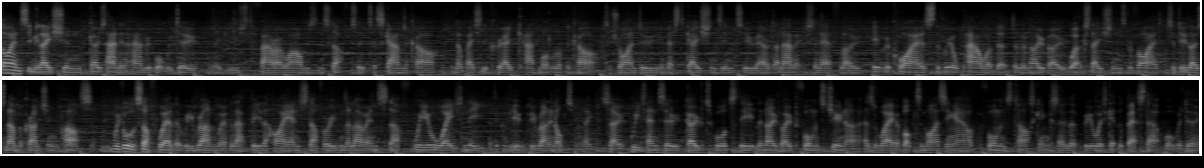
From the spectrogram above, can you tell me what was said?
Design simulation goes hand in hand with what we do. They've used Faro arms and stuff to, to scan the car. And they'll basically create CAD model of the car to try and do investigations into aerodynamics and airflow. It requires the real power that the Lenovo workstations provide to do those number crunching parts. With all the software that we run, whether that be the high end stuff or even the low end stuff, we always need the computer to be running optimally. So we tend to go towards the Lenovo Performance Tuner as a way of optimizing our performance tasking so that we always get the best out of what we're doing.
